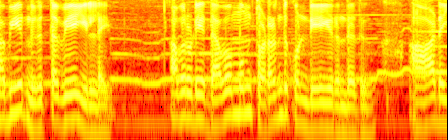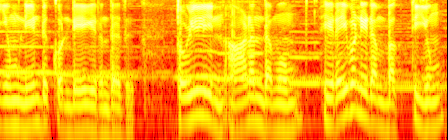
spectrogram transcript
கபீர் நிறுத்தவே இல்லை. அவருடைய தவமும் தொடர்ந்து கொண்டே இருந்தது. ஆடையும் நீண்டு கொண்டே இருந்தது. தொழிலின் ஆனந்தமும் இறைவனிடம் பக்தியும்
